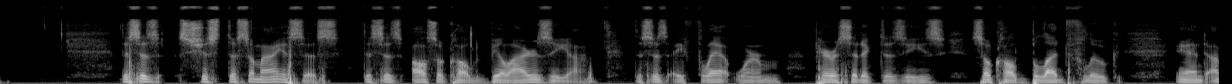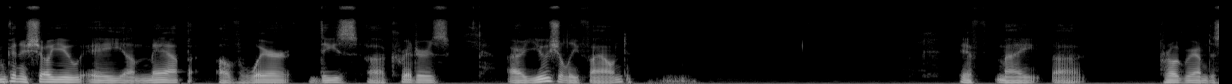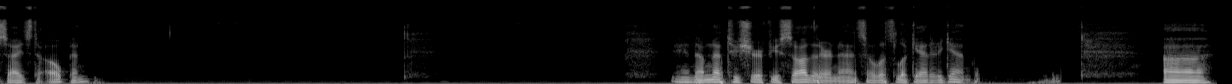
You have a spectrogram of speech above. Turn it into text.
This is schistosomiasis. This is also called bilharzia. This is a flatworm parasitic disease, so-called blood fluke. And I'm going to show you a, a map of where these uh, critters are usually found. If my uh, program decides to open. And I'm not too sure if you saw that or not, so let's look at it again. Uh,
